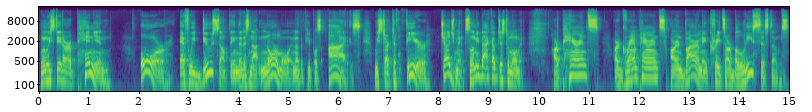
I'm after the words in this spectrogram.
When we state our opinion, or if we do something that is not normal in other people's eyes, we start to fear judgment. So let me back up just a moment. Our parents, our grandparents, our environment creates our belief systems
